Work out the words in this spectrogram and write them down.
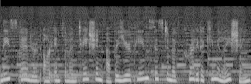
These standards are implementation of the European system of credit accumulation,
